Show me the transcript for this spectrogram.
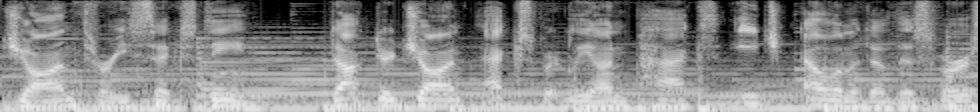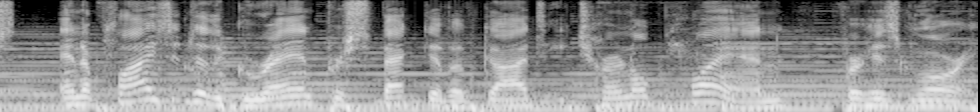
John 3:16. Dr. John expertly unpacks each element of this verse and applies it to the grand perspective of God's eternal plan for His glory.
